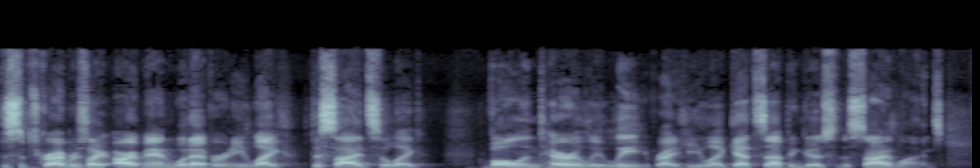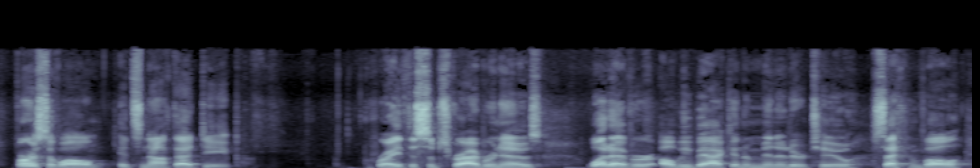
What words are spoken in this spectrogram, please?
The subscriber's like, all right, man, whatever, and he like decides to like voluntarily leave, right? He like gets up and goes to the sidelines. First of all, it's not that deep, right? The subscriber knows, whatever, I'll be back in a minute or two. Second of all,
